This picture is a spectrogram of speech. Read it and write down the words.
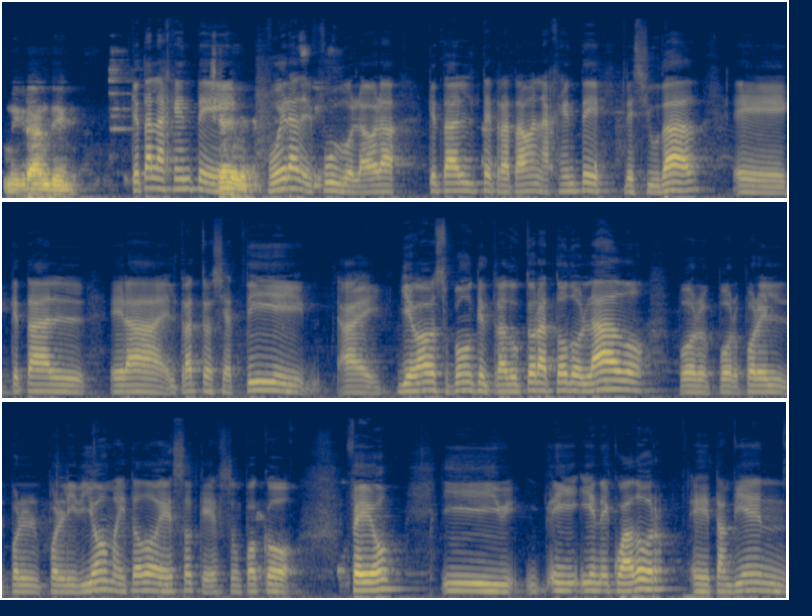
muy grande. ¿Qué tal la gente fuera del fútbol? Ahora, ¿qué tal te trataban la gente de ciudad? Eh, ¿Qué tal era el trato hacia ti? llevabas, supongo que el traductor a todo lado por, por, por, el, por, el, por el idioma y todo eso, que es un poco feo. Y, y, y en Ecuador, eh, también,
